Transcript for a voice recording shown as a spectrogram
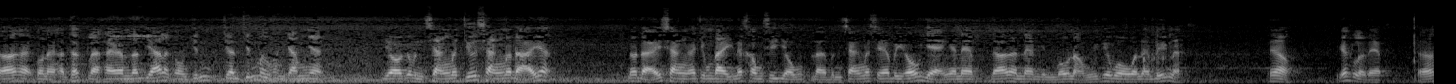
đó con này hình thức là theo em đánh giá là còn chín trên 90 phần trăm nha. Do cái bình xăng nó chứa xăng nó để á nó để xăng ở trong đây nó không sử dụng là bình xăng nó sẽ bị ố vàng anh em. Đó anh em nhìn bộ nòng với cái bô anh em biết nè. Thấy không? Rất là đẹp. Đó.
